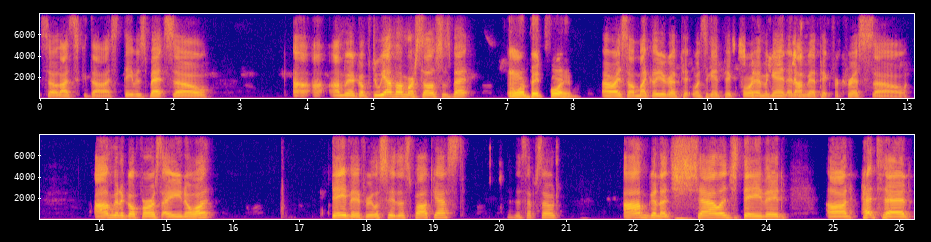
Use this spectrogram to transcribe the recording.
So that's that's David's bet. So uh, I, I'm gonna go. Do we have a Marcellus's bet? I want to pick for him. All right, so Michael, you're gonna pick once again pick for him again, and I'm gonna pick for Chris. So I'm gonna go first. And you know what, David, if you're listening to this podcast, this episode, I'm gonna challenge David on head to head.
